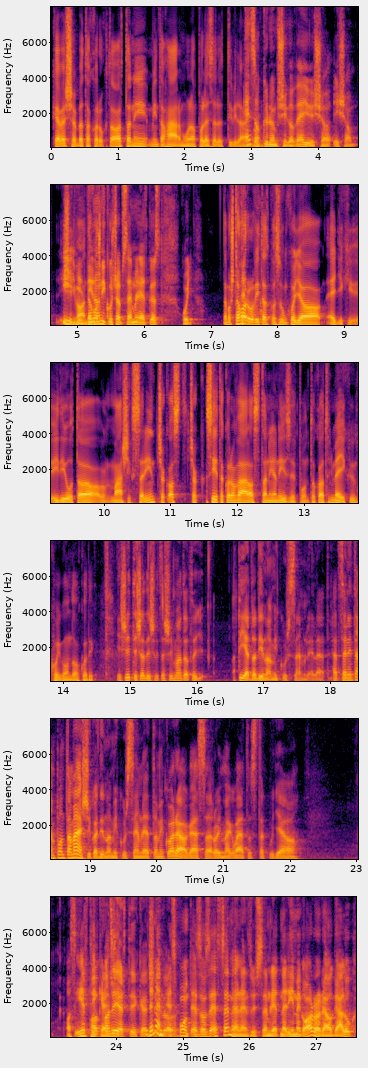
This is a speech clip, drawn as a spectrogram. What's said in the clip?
kevesebbet akarok tartani, mint a három hónappal ezelőtti világban. Ez a különbség a value és a, és a és Így egy van, de most- dinamikusabb szemlélet közt, hogy De most nem arról vitatkozunk, hogy a egyik idióta a másik szerint, csak azt csak szét akarom választani a nézőpontokat, hogy melyikünk hogy gondolkodik. És itt is az is vicces, hogy mondtad, hogy a tiéd a dinamikus szemlélet. Hát szerintem pont a másik a dinamikus szemlélet, amikor reagálsz arra, hogy megváltoztak ugye a... az értékeltség. A- az értékeltség De nem, ez pont ez az ez szemellenző szemlélet, mert én meg arra reagálok,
